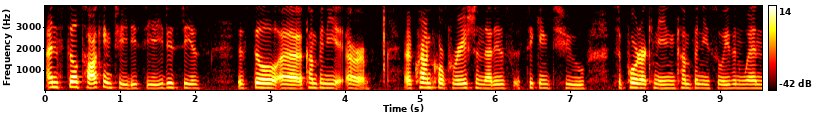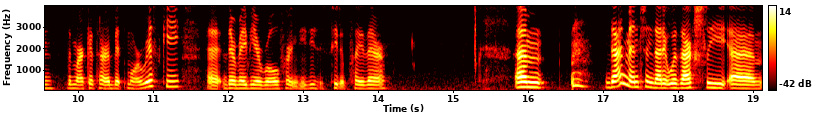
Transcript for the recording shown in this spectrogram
and still talking to EDC. EDC is, is still a company, or a crown corporation that is seeking to support our Canadian companies. So even when the markets are a bit more risky, uh, there may be a role for EDC to play there. Um, Dan mentioned that it was actually um,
